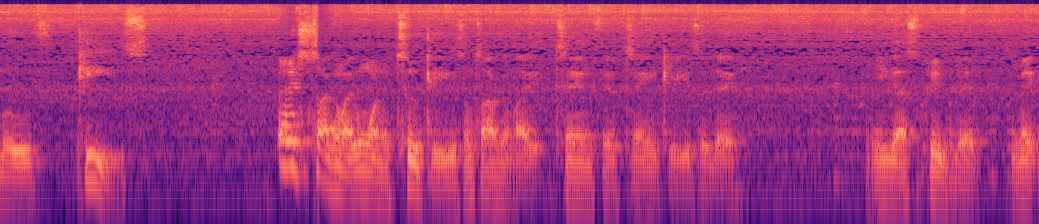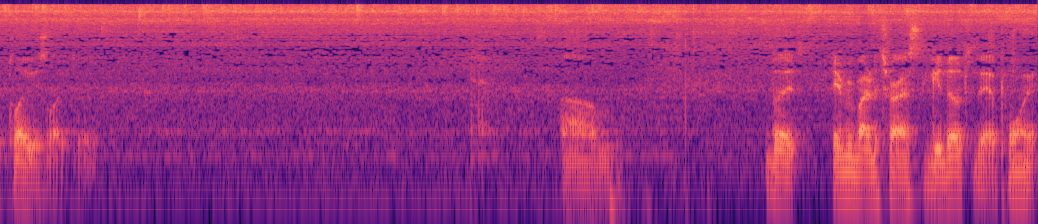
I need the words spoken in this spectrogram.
move keys. I ain't just talking like one or two keys. I'm talking like 10, 15 keys a day. And you got some people that make plays like that. Um, but everybody tries to get up to that point.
